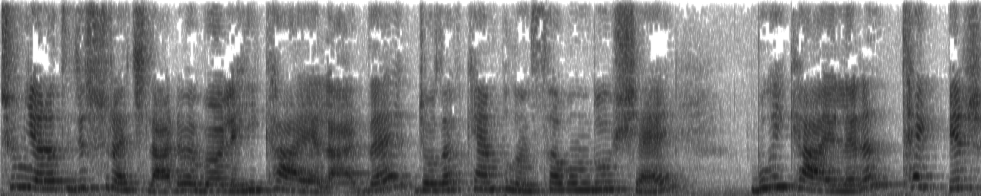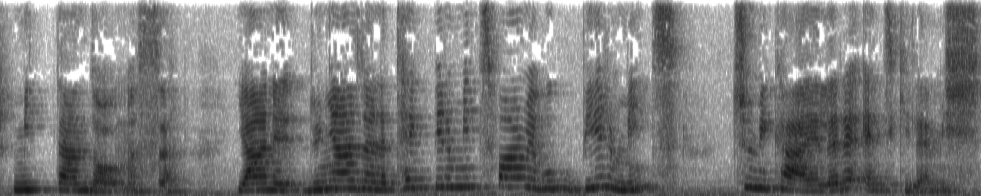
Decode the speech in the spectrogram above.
tüm yaratıcı süreçlerde ve böyle hikayelerde Joseph Campbell'ın savunduğu şey bu hikayelerin tek bir mitten doğması. Yani dünya üzerinde tek bir mit var ve bu bir mit tüm hikayeleri etkilemiş.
